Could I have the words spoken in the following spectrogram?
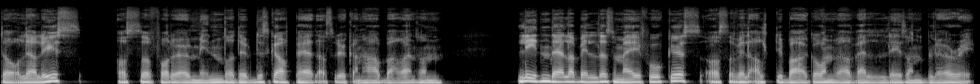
dårligere lys, og så får du òg mindre dybdeskarphet, altså du kan ha bare en sånn liten del av bildet som er i fokus, og så vil alt i bakgrunnen være veldig sånn blurry.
